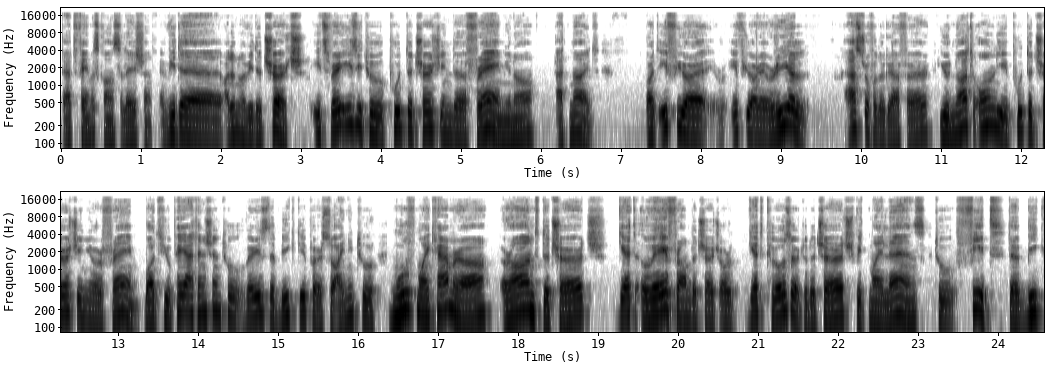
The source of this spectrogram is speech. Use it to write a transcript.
that famous constellation. With a i don't know with a church. It's very easy to put the church in the frame you know at night. But if you are if you are a real astrophotographer, you not only put the church in your frame, but you pay attention to where is the Big Dipper. So I need to move my camera around the church, get away from the church, or get closer to the church with my lens to fit the big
